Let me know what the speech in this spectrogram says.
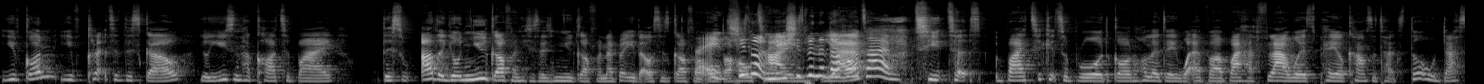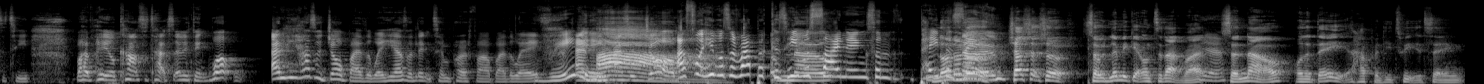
you've gone, you've collected this girl, you're using her car to buy. This other your new girlfriend, he says new girlfriend. I bet you that was his girlfriend Right, the she's whole not new, she's been there the whole time. To, to buy tickets abroad, go on holiday, whatever, buy her flowers, pay your council tax. The audacity. Buy pay your council tax, anything. What and he has a job by the way. He has a LinkedIn profile, by the way. Really? And he Ah. has a job. I thought he was a rapper because he was signing some papers. No, no, no. No. no. Chat, chat, so, so let me get onto that, right? Yeah. So now, on the day it happened, he tweeted saying,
